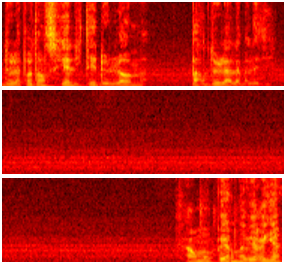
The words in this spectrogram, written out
de la potentialité de l'homme par-delà la maladie. Alors mon père n'avait rien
